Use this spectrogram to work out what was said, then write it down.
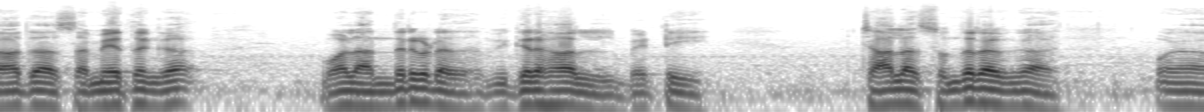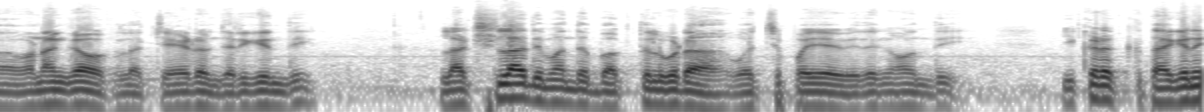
రాధా సమేతంగా వాళ్ళందరూ కూడా విగ్రహాలు పెట్టి చాలా సుందరంగా వనంగా ఒకలా చేయడం జరిగింది. లక్షలాది మంది భక్తులు కూడా వచ్చిపోయే విధంగా ఉంది. ఇక్కడ తగిన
